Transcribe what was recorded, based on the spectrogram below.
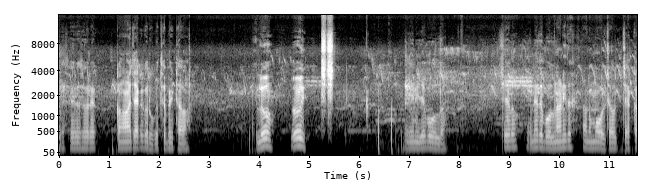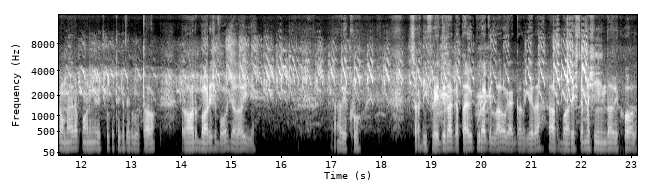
ਸਵੇਰੇ ਸਵੇਰੇ ਕਾਂ ਚੈੱਕ ਕਰੋ ਕਿੱਥੇ ਬੈਠਾ ਵਾ। ਹੈਲੋ, ਓਏ। ਇਹ ਨਹੀਂ ਜੇ ਬੋਲਦਾ। ਚਲੋ, ਇਹਨੇ ਤੇ ਬੋਲਣਾ ਨਹੀਂ ਤੇ ਤੁਹਾਨੂੰ ਮਾਹੌਲ ਚਾਲ ਚੈੱਕ ਕਰਾਉਣਾ, ਇਹਦਾ ਪਾਣੀ ਵੇਖੋ ਕਿੱਥੇ ਕਿੱਥੇ ਖਲੋਤਾ ਰਾਤ ਬਾਰਿਸ਼ ਬਹੁਤ ਜ਼ਿਆਦਾ ਹੋਈ ਹੈ। ਆ ਵੇਖੋ। ਸਾਡੀ ਫ੍ਰਿਜ ਦਾ ਗੱਤਾ ਵੀ ਪੂਰਾ ਗਿੱਲਾ ਹੋ ਗਿਆ ਗਲ ਗਿਆ ਦਾ। ਰਾਤ ਬਾਰਿਸ਼ ਤੇ ਮਸ਼ੀਨ ਦਾ ਵੇਖੋ ਹਾਲ।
